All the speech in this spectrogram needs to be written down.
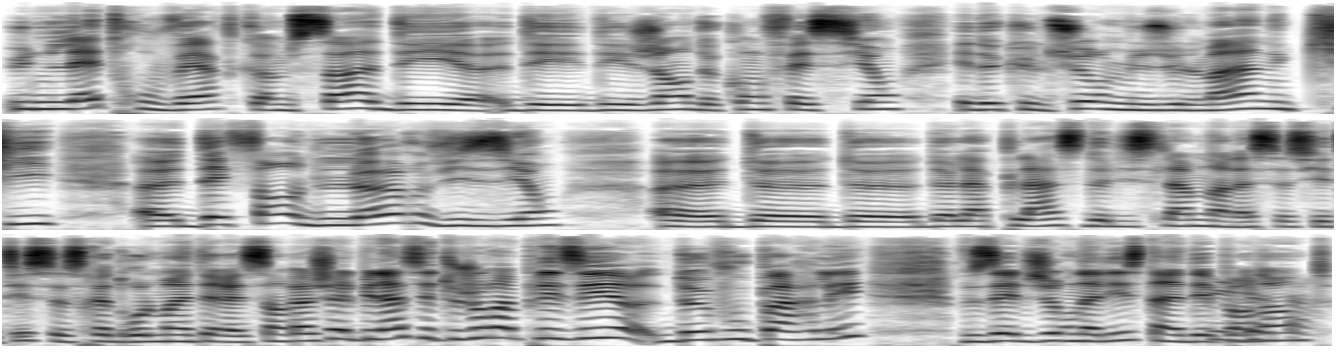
une lettre ouverte comme ça des des, des, gens de confession et de culture musulmane qui euh, défendent leur vision euh, de, de, de, la place de l'islam dans la société. Ce serait drôlement intéressant. Rachel Bina, c'est toujours un plaisir de vous parler. Vous êtes journaliste indépendante.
